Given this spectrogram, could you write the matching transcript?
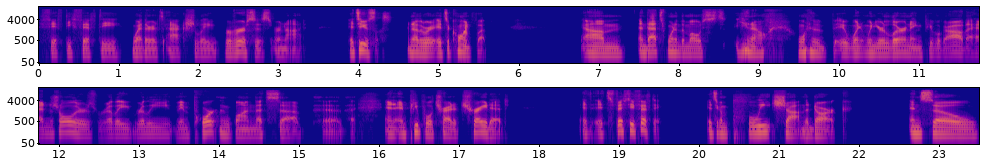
50 50 whether it's actually reverses or not. It's useless. In other words, it's a coin flip. Um, and that's one of the most, you know, one of the when when you're learning, people go, "Oh, the head and shoulders, really, really important one." That's uh, uh and and people try to trade it. it it's 50-50. It's a complete shot in the dark, and so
